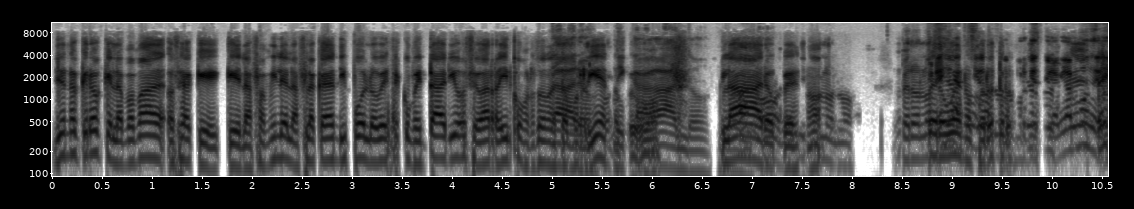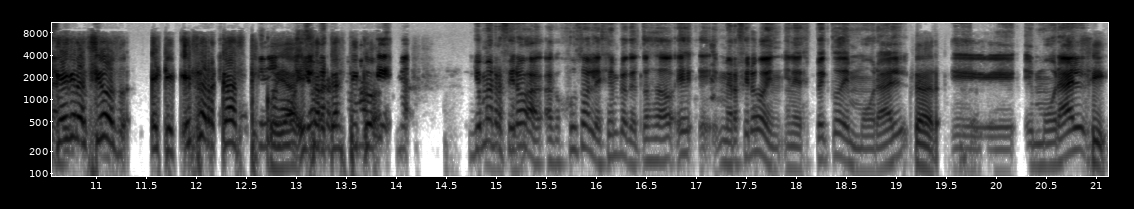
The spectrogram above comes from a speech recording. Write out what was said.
yo no creo que la mamá, o sea, que, que la familia de la flaca de Andy Polo ve este comentario, se va a reír como nosotros nos estamos riendo, ni pues, cagando. Claro, No, pues, ¿no? No. Pero, lo Pero que- bueno, lo por otro- porque si lo gracioso hablamos de Es la- que es gracioso, es que es sarcástico, No, ya, es yo me refiero sarcástico. yo me refiero a, a justo al ejemplo que tú has dado, eh, eh, me refiero en, en el aspecto de moral, Claro, eh, el moral sí,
